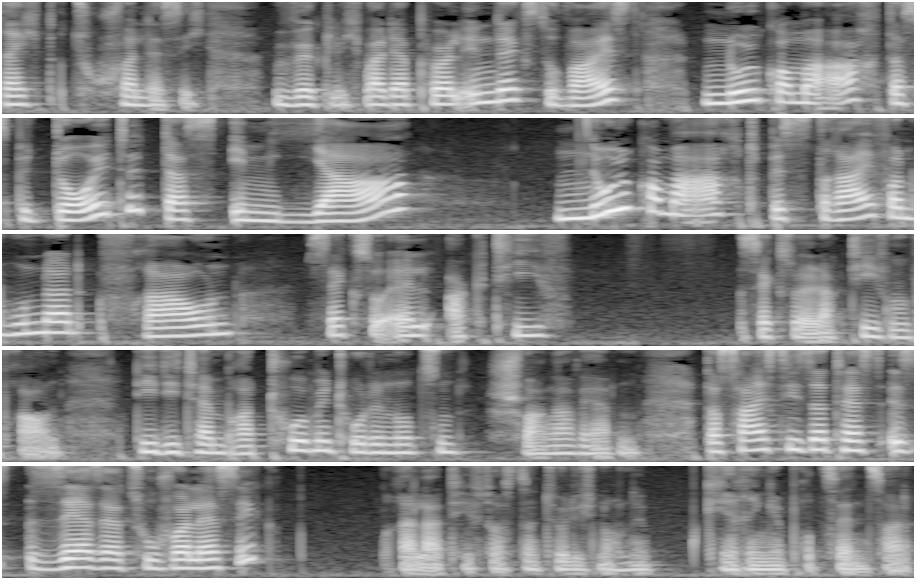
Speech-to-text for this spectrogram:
recht zuverlässig. Wirklich, weil der Pearl Index, du weißt, 0,8, das bedeutet, dass im Jahr 0,8 bis 3 von 100 Frauen sexuell aktiv sexuell aktiven Frauen, die die Temperaturmethode nutzen, schwanger werden. Das heißt, dieser Test ist sehr, sehr zuverlässig. Relativ, du hast natürlich noch eine geringe Prozentzahl.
